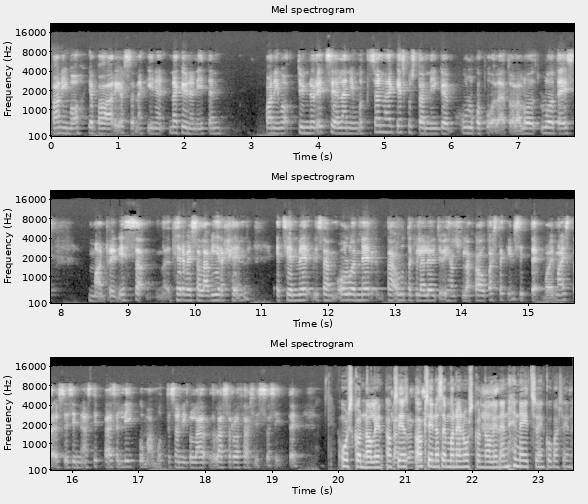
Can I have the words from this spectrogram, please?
panimo ja baari, jossa näkyy ne, näkyy ne niiden panimotynnyrit siellä, niin, mutta se on vähän keskustan niin ulkopuolella tuolla luoteis Madridissa, Cerveza la Virgen, että siihen mer- sitä oluen mer- tai olutta kyllä löytyy ihan kyllä kaupastakin sitten voi maistaa, jos ei sinne asti pääse liikkumaan, mutta se on niin kuin Las Rosasissa sitten. Uskonnollinen, onko, siinä, onko siinä semmoinen uskonnollinen neitsyjen kuva siinä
